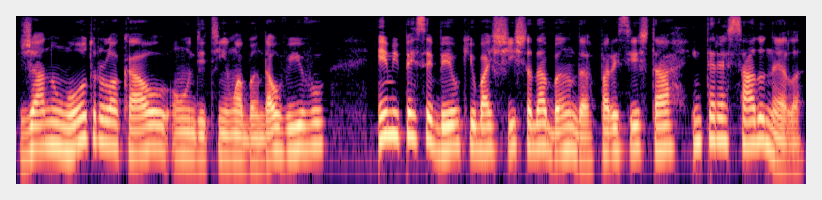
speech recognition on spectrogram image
já num outro local onde tinha uma banda ao vivo, Amy percebeu que o baixista da banda parecia estar interessado nela,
